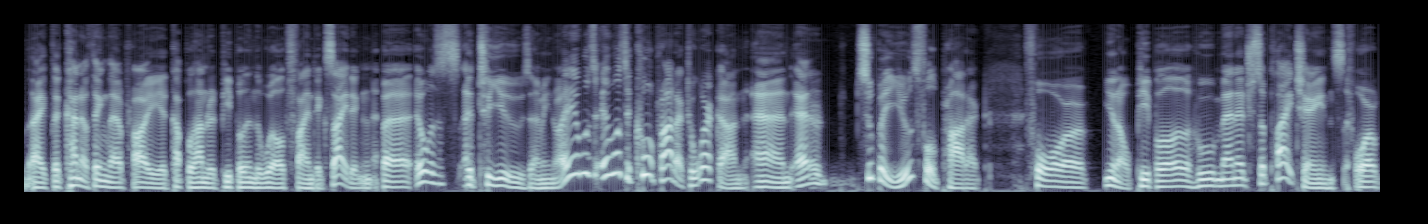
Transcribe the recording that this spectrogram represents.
like the kind of thing that probably a couple hundred people in the world find exciting. But it was uh, to use. I mean, it was it was a cool product to work on and, and super useful product for you know people who manage supply chains for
